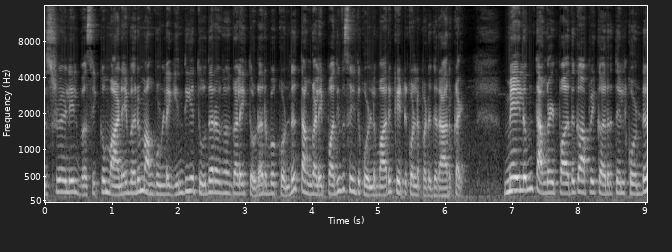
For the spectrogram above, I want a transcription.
இஸ்ரேலில் வசிக்கும் அனைவரும் அங்குள்ள இந்திய தூதரகங்களை தொடர்பு கொண்டு தங்களை பதிவு செய்து கொள்ளுமாறு கேட்டுக்கொள்ளப்படுகிறார்கள். மேலும் தங்கள் பாதுகாப்பை கருத்தில் கொண்டு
